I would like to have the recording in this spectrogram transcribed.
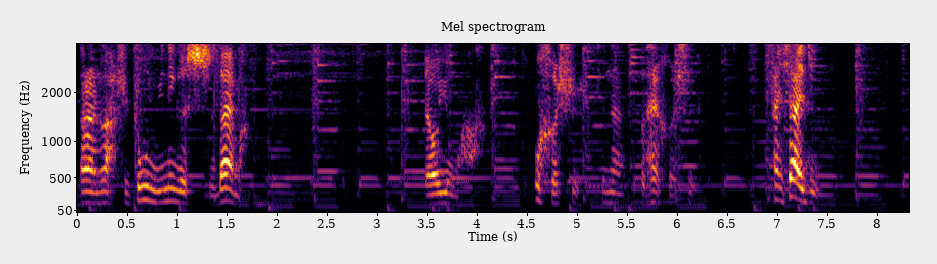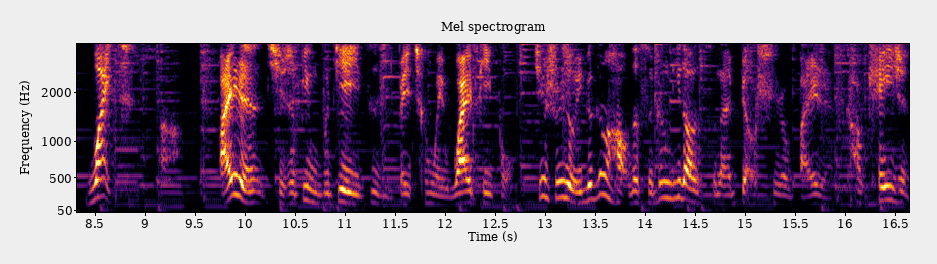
当然了，是忠于那个时代嘛，不要用啊，不合适，真的不太合适。看下一组，white 啊，白人其实并不介意自己被称为 white people。其实有一个更好的词、更地道的词来表示白人，Caucasian，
